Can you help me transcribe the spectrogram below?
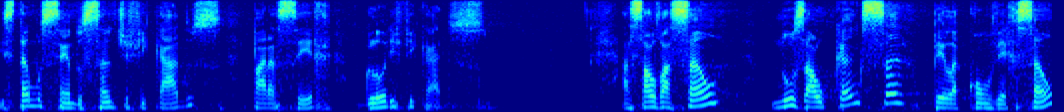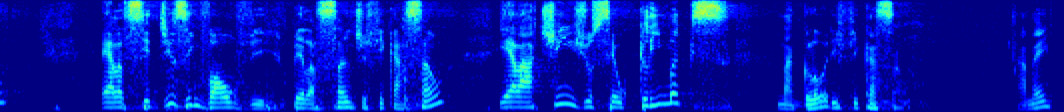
estamos sendo santificados para ser glorificados. A salvação nos alcança pela conversão ela se desenvolve pela santificação e ela atinge o seu clímax na glorificação. Amém?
